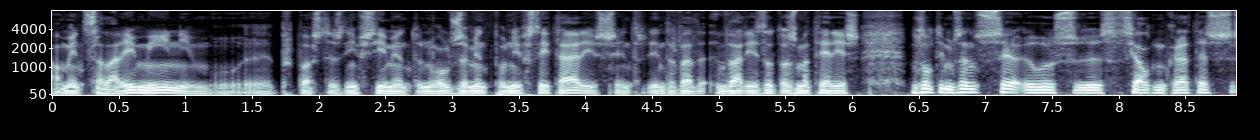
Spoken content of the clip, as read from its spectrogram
aumento de salário mínimo, eh, propostas de investimento no alojamento para universitários, entre, entre várias outras matérias. Nos últimos anos, os social-democratas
